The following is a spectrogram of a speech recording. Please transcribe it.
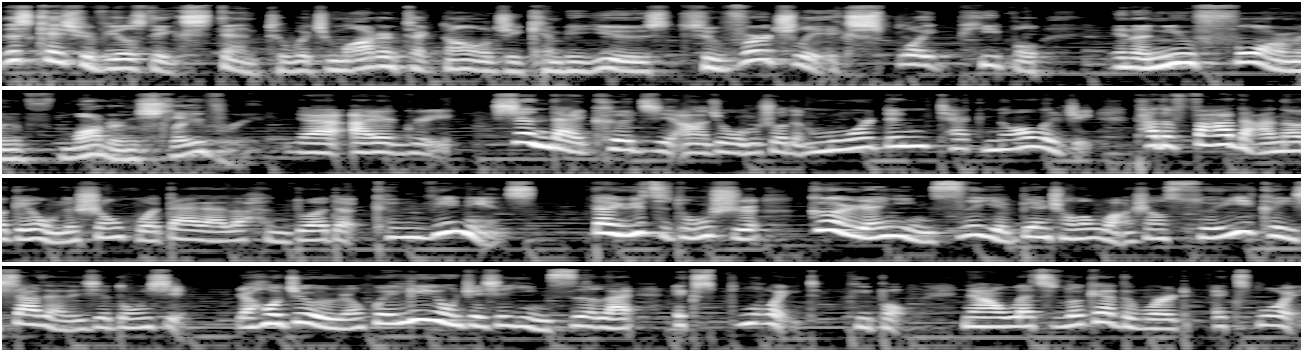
This case reveals the extent to which modern technology can be used to virtually exploit people in a new form of modern slavery. Yeah, I agree. 现代科技啊，就我们说的 modern technology，它的发达呢，给我们的生活带来了很多的 convenience。但与此同时，个人隐私也变成了网上随意可以下载的一些东西，然后就有人会利用这些隐私来 exploit people. Now let's look at the word exploit.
